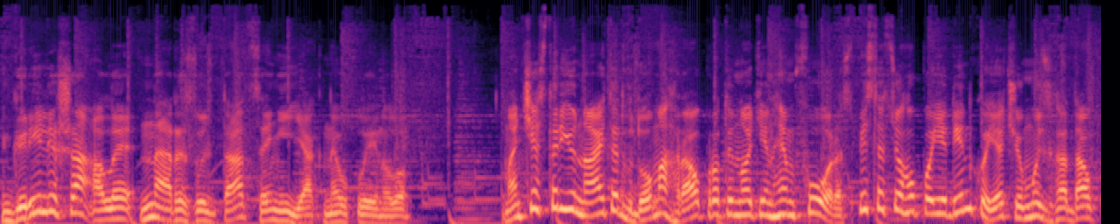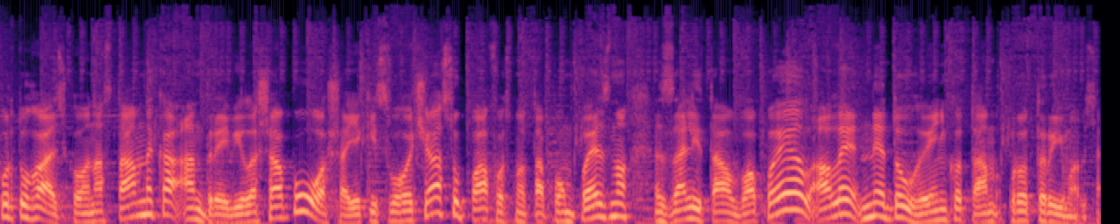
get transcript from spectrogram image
Гріліша, але на результат це ніяк не вплинуло. Манчестер Юнайтед вдома грав проти Нотінгем Форест. Після цього поєдинку я чомусь згадав португальського наставника Андре Вілаша Поша, який свого часу пафосно та помпезно залітав в АПЛ, але недовгенько там протримався.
